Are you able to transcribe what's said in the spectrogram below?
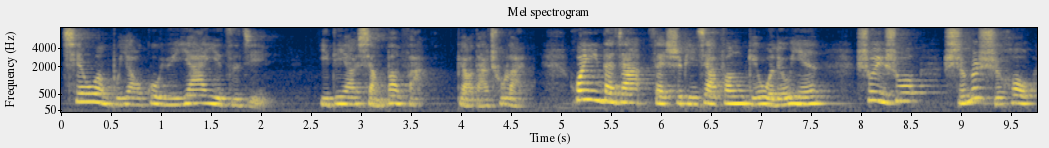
千万不要过于压抑自己，一定要想办法表达出来。欢迎大家在视频下方给我留言，说一说什么时候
